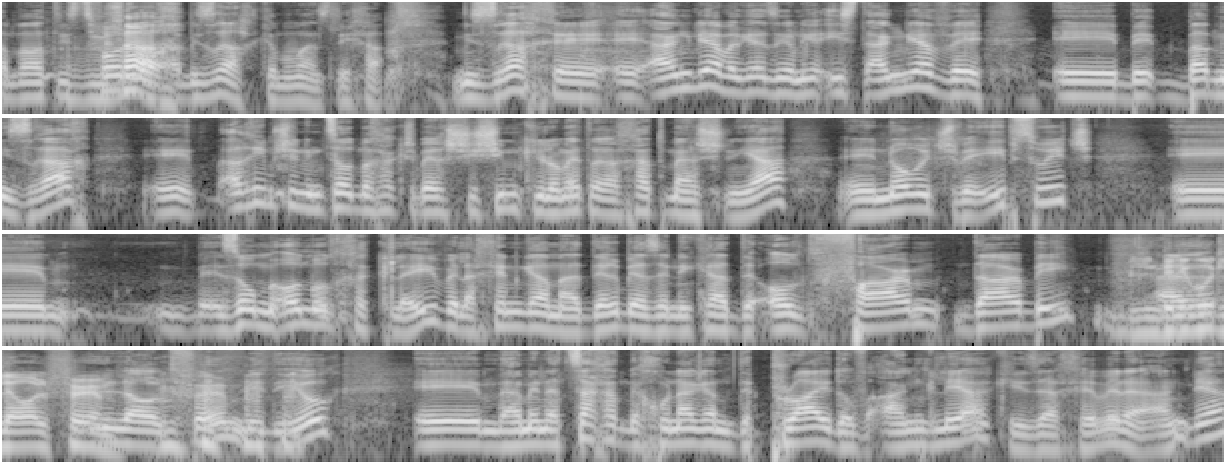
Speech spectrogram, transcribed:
אמרתי צפון, מזרח. לא, המזרח כמובן, סליחה. מזרח אה, אה, אנגליה, אבל זה גם איסט אנגליה, ובמזרח, אה, ערים שנמצאות במרחק של בערך 60 קילומטר אחת מהשנייה, אה, נוריץ' ואיפסוויץ'. אה, באזור מאוד מאוד חקלאי, ולכן גם הדרבי הזה נקרא The Old Farm Derby. בניגוד ל-all firm. לאולד פרם, בדיוק. אה, והמנצחת מכונה גם The Pride of Anglia, כי זה החבל, אנגליה,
